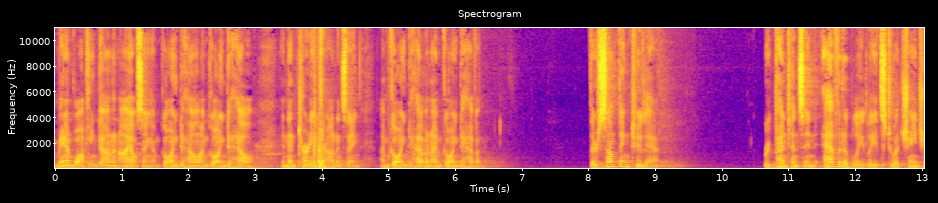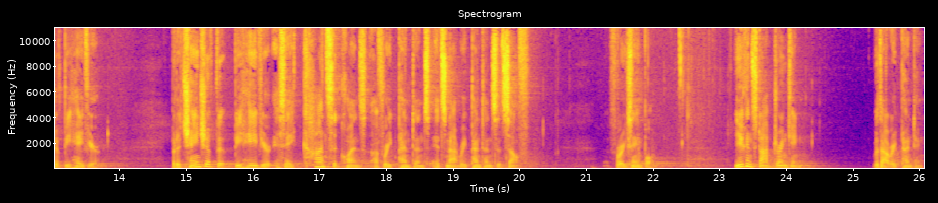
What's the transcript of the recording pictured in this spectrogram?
A man walking down an aisle saying, I'm going to hell, I'm going to hell, and then turning around and saying, I'm going to heaven, I'm going to heaven. There's something to that. Repentance inevitably leads to a change of behavior. But a change of behavior is a consequence of repentance, it's not repentance itself. For example, you can stop drinking without repenting.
